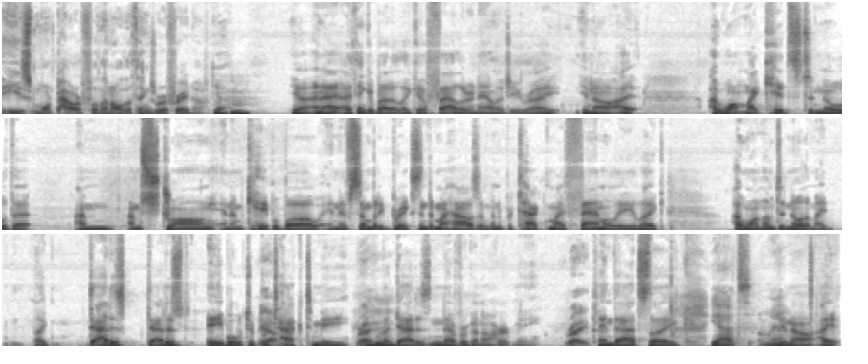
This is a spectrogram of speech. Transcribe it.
he's more powerful than all the things we're afraid of. Yeah, yeah, and I, I think about it like a father analogy, right? You know, I I want my kids to know that I'm I'm strong and I'm capable, and if somebody breaks into my house, I'm going to protect my family. Like, I want them to know that my like dad is dad is able to Yeah. protect me, Right. but dad is never going to hurt me, Right. and that's like Yeah. It's yeah. you know I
